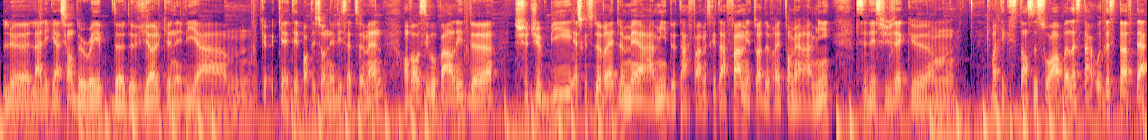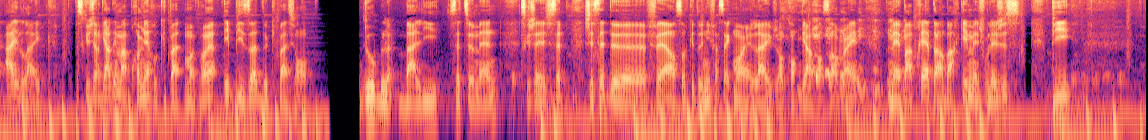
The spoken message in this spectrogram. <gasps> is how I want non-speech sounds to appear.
l'allégation de rape, de, viol que Nelly a, hum, qui a été portée sur Nelly cette semaine. On va aussi vous parler de should you be, est-ce que tu devrais être le meilleur ami de ta femme? Est-ce que ta femme et toi devraient être ton meilleur ami? C'est des sujets que, hum, qui vont être excitants ce soir. But let's start with the stuff that I like. Parce que j'ai regardé ma première, occupa ma première épisode d'Occupation double Bali cette semaine. Parce que j'essaie j'essaie de faire en sorte que Denis fasse avec moi un live, genre qu'on regarde ensemble, right? Mais pas prêt à t'embarquer, mais je voulais juste. Puis.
